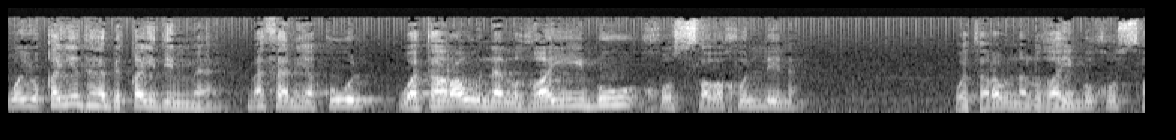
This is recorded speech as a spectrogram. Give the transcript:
ويقيدها بقيد ما. مثلا يقول وترون الغيب خص وخلل وترون الغيب خص.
